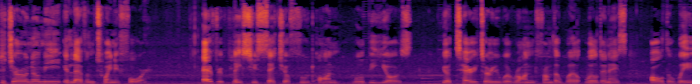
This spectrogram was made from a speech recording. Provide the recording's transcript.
Deuteronomy 11:24 Every place you set your foot on will be yours. Your territory will run from the wilderness all the way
